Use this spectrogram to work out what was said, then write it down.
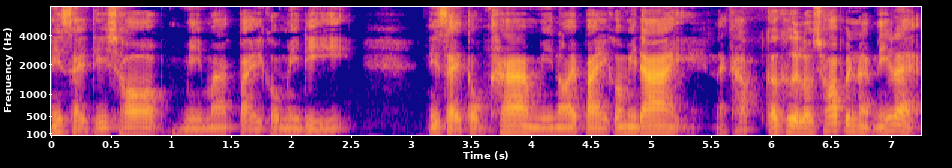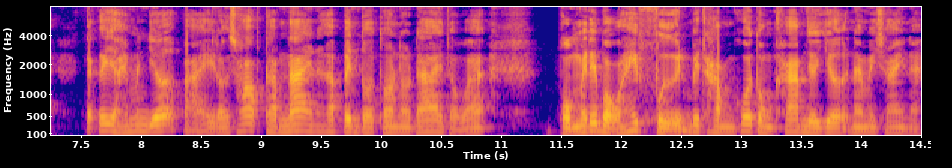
นิสัยที่ชอบมีมากไปก็ไม่ดี นิสัยตรงข้ามมีน้อยไปก็ไม่ได้นะครับ ก็คือเราชอบเป็นแบบนี้แหละ แต่ก็อย่าให้มันเยอะไป เราชอบทำได้นะครับ เป็นตัวตนเราได้ แต่ว่าผมไม่ได้บอกว่าให้ฝืนไปทำขั้วตรงข้ามเยอะๆนะไม่ใช่นะ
